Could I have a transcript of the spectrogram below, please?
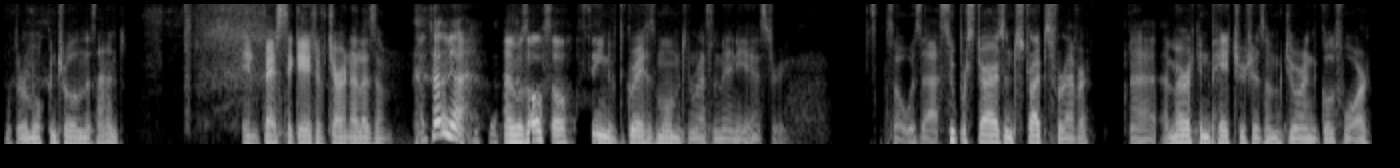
with the remote control in his hand. Investigative journalism. I'm telling you, and was also scene of the greatest moment in WrestleMania history. So it was uh, superstars and stripes forever, uh, American patriotism during the Gulf War.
